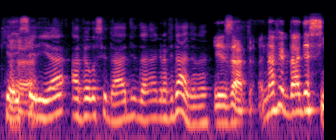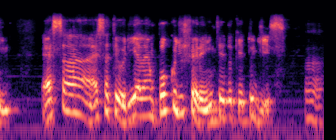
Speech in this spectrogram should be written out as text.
Que aí Aham. seria a velocidade da gravidade, né? Exato. Na verdade, assim, essa, essa teoria ela é um pouco diferente do que tu disse. Aham.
